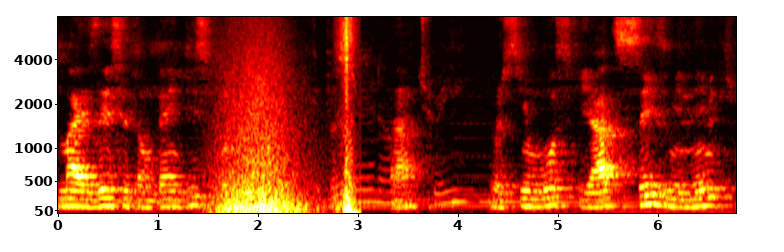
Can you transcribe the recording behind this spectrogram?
mas esse também disponível. Tá? Ursinho mosqueado, 6mm.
